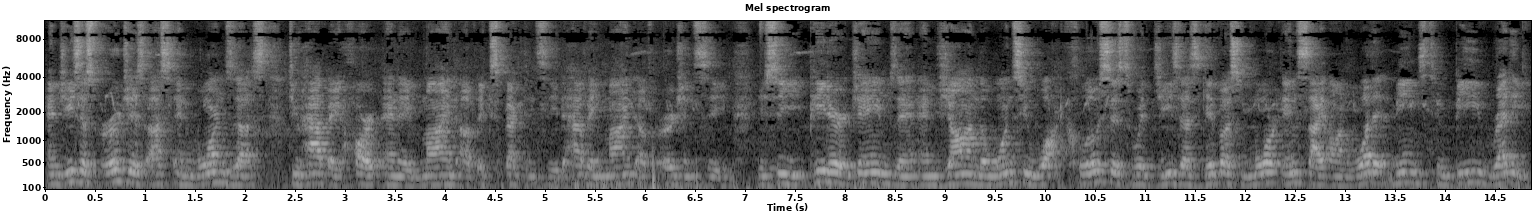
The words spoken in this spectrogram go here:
And Jesus urges us and warns us to have a heart and a mind of expectancy, to have a mind of urgency. You see, Peter, James, and, and John, the ones who walked closest with Jesus, give us more insight on what it means to be ready.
